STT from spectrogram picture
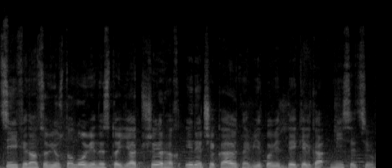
В цій фінансовій установі не стоять в чергах і не чекають на відповідь декілька місяців.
